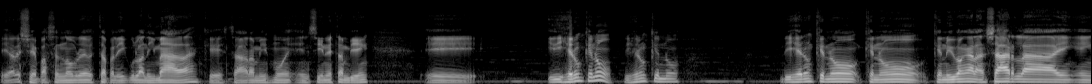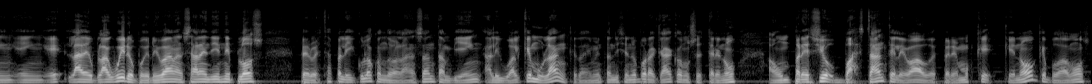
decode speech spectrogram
Eh, ahora se me pasa el nombre de esta película animada, que está ahora mismo en, cines también. Eh, y dijeron que no, dijeron que no. Dijeron que no, que no, que no iban a lanzarla en, en, en la de Black Widow, porque no iban a lanzarla en Disney Plus pero estas películas cuando la lanzan también, al igual que Mulan, que también me están diciendo por acá, cuando se estrenó a un precio bastante elevado. Esperemos que, que no, que podamos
